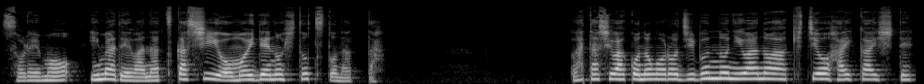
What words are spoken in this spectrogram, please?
それも今では懐かしい思い出の一つとなった。私はこの頃自分の庭の空き地を徘徊して、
